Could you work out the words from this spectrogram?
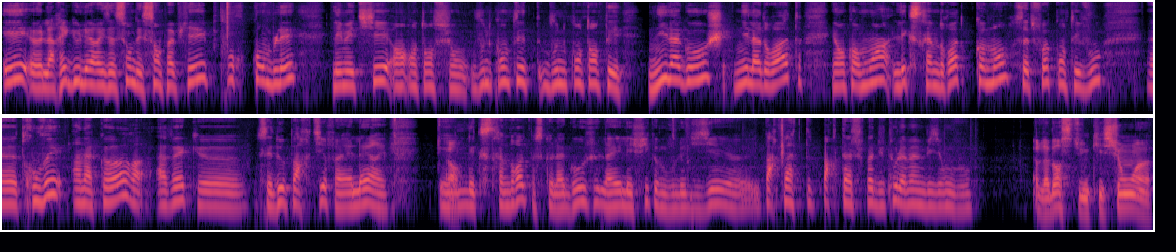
et euh, la régularisation des sans-papiers pour combler les métiers en, tension. Vous ne, comptez, vous ne contentez ni la gauche, ni la droite, et encore moins l'extrême droite. Comment, cette fois, comptez-vous euh, trouver un accord avec euh, ces deux partis, enfin LR et, l'extrême droite, parce que la gauche, la LFI, comme vous le disiez, ils ne partagent pas du tout la même vision que vous D'abord, c'est une question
